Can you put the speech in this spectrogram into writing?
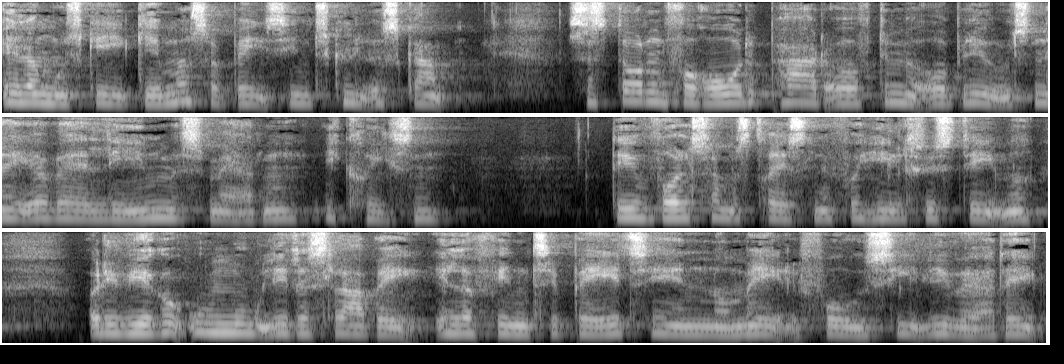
eller måske gemmer sig bag sin skyld og skam, så står den forrådte part ofte med oplevelsen af at være alene med smerten i krisen. Det er voldsomt stressende for hele systemet, og det virker umuligt at slappe af eller finde tilbage til en normal, forudsigelig hverdag.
